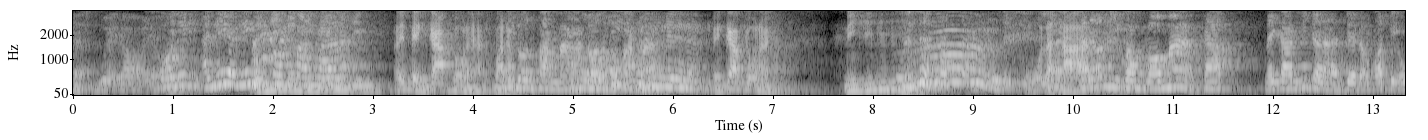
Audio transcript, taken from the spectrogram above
เลยโอ้นี่อันนี้อันนี้โดนโดยิงนโดนฟันยิงมาโดแล้วนยิงเอ้ยเบ่งกล้ามโชว์หน่อยฮะมาดามนี่โดนฟันมาโอ้โหโดนหัวนี่ฟันมามือเนี่ยเบ่งกล้ามโชว์หน่อย นี่ โอ้ราคาแสดงว่ามีความพร้อมมาก ครับ ในการที่จะเจอกับออสเตรโอ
